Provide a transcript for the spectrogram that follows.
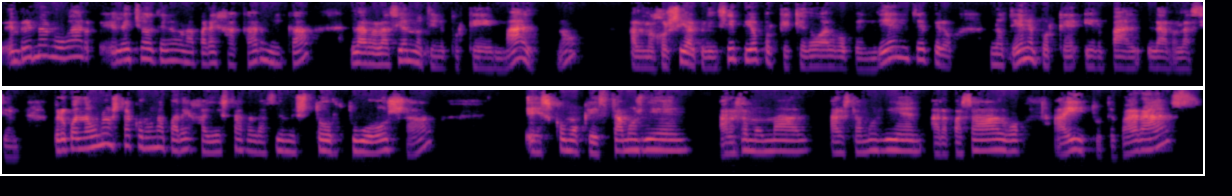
en primer lugar, el hecho de tener una pareja kármica, la relación no tiene por qué ir mal, ¿no? A lo mejor sí al principio porque quedó algo pendiente, pero no tiene por qué ir mal la relación. Pero cuando uno está con una pareja y esta relación es tortuosa, es como que estamos bien, ahora estamos mal, ahora estamos bien, ahora pasa algo. Ahí tú te paras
